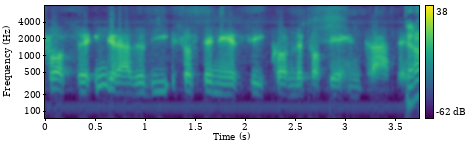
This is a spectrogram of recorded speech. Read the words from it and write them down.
fosse in grado di sostenersi con le proprie entrate. Però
